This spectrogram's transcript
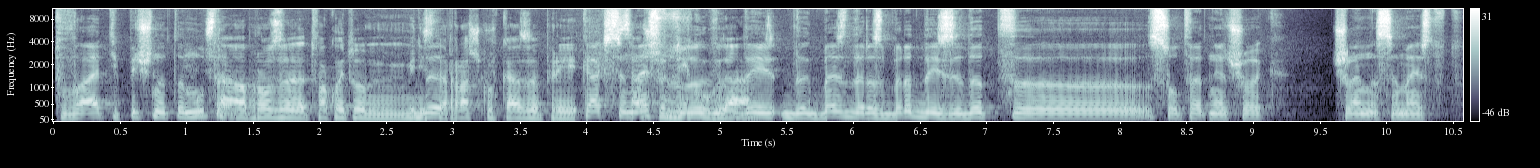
Това е типичната мутра. Става въпрос за това, което министър да, Рашков каза при Как се нещо, Диков, да, да, да, без да разберат да изядат съответния човек член на семейството.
